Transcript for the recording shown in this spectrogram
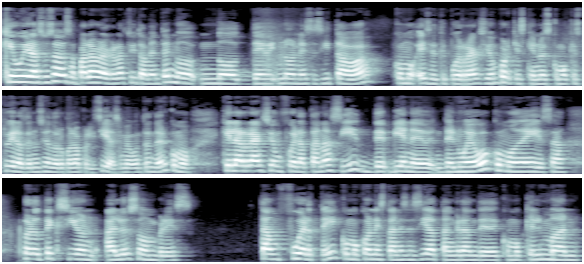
Que hubieras usado esa palabra gratuitamente no, no, no necesitaba como ese tipo de reacción, porque es que no es como que estuvieras denunciándolo con la policía, si me hago entender, como que la reacción fuera tan así, viene de nuevo como de esa protección a los hombres tan fuerte y como con esta necesidad tan grande de como que el man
